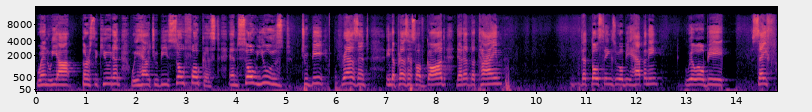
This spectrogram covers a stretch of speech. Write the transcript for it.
When we are persecuted, we have to be so focused and so used to be present in the presence of God that at the time that those things will be happening, we will be safe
